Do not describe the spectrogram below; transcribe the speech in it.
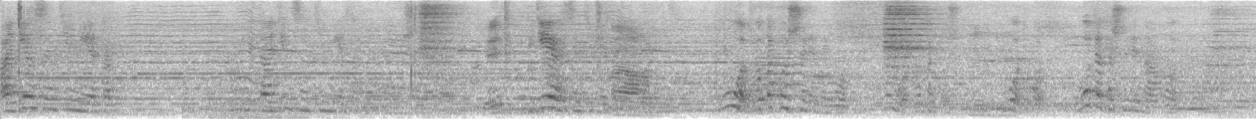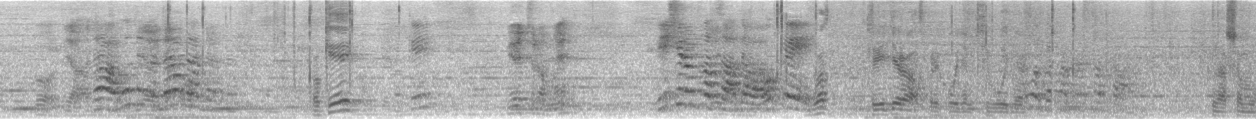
Один сантиметр. Ну, где-то один сантиметр. наверное, ширина. Где сантиметр? А. Вот, вот такой ширины. Вот. Ну, вот, вот такой ширины. Вот, вот. Вот эта ширина. Вот. Good, yeah. Да, вот это, да, да, да, да. Окей? Окей. Вечером, eh? Вечером 20-го, окей. 20 Третий раз приходим сегодня какая красота. к нашему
